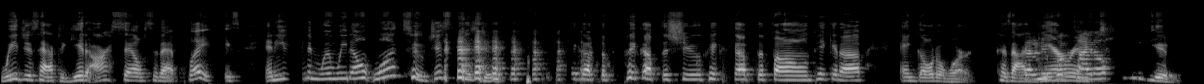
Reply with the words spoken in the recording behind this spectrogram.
We just have to get ourselves to that place, and even when we don't want to, just, just do it. pick up the pick up the shoe, pick up the phone, pick it up, and go to work. Because I guarantee you,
